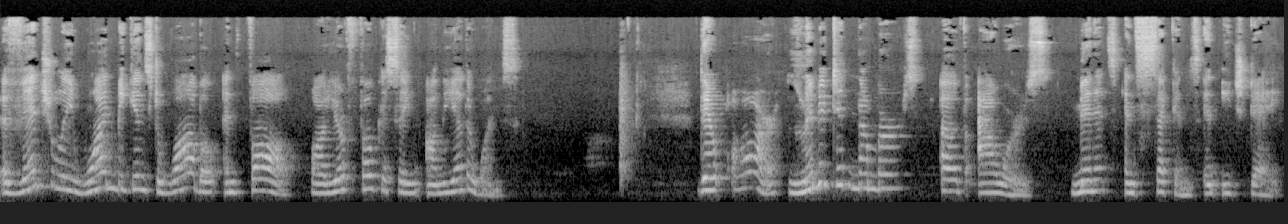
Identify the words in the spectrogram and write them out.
Eventually, one begins to wobble and fall while you're focusing on the other ones. There are limited numbers of hours, minutes, and seconds in each day.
